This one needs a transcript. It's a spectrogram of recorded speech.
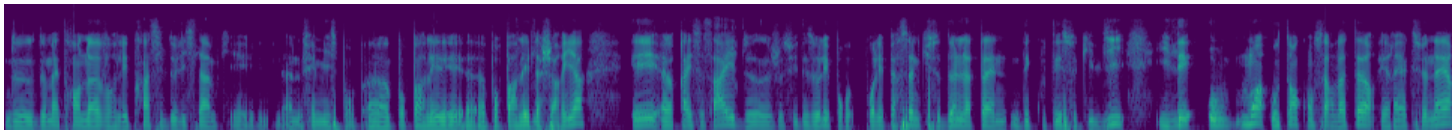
de, mettre en œuvre les principes de l'islam, qui est un euphémisme pour, euh, pour, parler, euh, pour parler de la charia. Et Qais Saïd, je suis désolé pour, pour les personnes qui se donnent la peine d'écouter ce qu'il dit, il est au moins autant conservateur et réactionnaire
